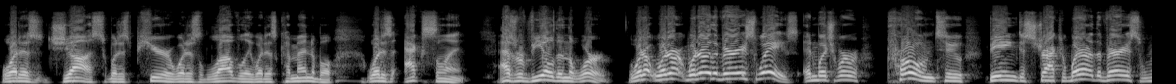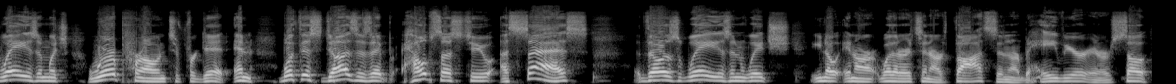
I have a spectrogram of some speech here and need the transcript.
what is just, what is pure, what is lovely, what is commendable, what is excellent, as revealed in the Word? What are, what are what are the various ways in which we're prone to being distracted? What are the various ways in which we're prone to forget? And what this does is it helps us to assess those ways in which you know in our whether it's in our thoughts in our behavior or so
